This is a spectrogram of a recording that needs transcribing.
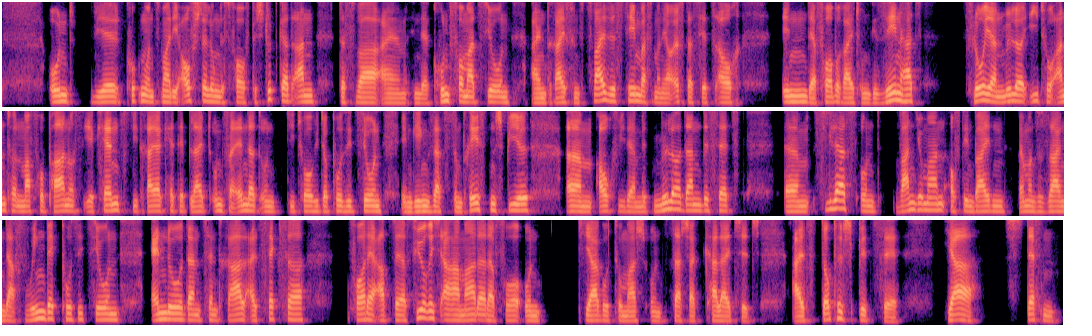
und wir gucken uns mal die Aufstellung des VfB Stuttgart an. Das war ein, in der Grundformation ein 3-5-2-System, was man ja öfters jetzt auch in der Vorbereitung gesehen hat. Florian Müller, Ito, Anton, Mafropanos, ihr kennt's, die Dreierkette bleibt unverändert und die Torhüterposition im Gegensatz zum Dresden-Spiel ähm, auch wieder mit Müller dann besetzt. Ähm, Silas und Wanjoman auf den beiden, wenn man so sagen darf, Wingback-Positionen. Endo dann zentral als Sechser vor der Abwehr, Fürich Ahamada davor und Thiago Tomasch und Sascha Kalajdzic als Doppelspitze. Ja, Steffen,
